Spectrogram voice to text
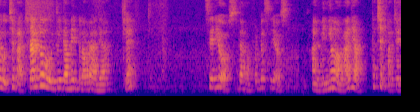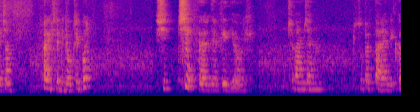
Salut, ce faci? Salut! Uite, am venit pe la Oradea. Ce? Serios, da, vorbesc serios. Ai venit la Oradea? Dar ce faci aici? Fac niște videoclipuri, Și ce fel de videouri? ceva în gen super tare, adică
